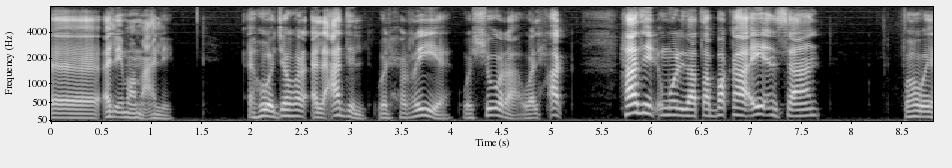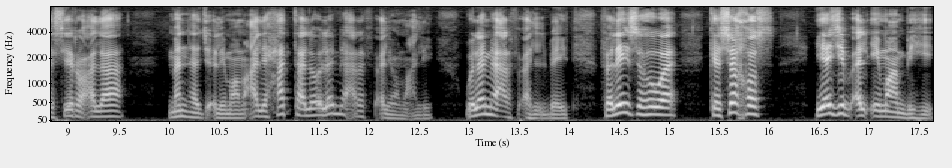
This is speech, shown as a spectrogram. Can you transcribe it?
آه، الإمام علي. هو جوهر العدل والحرية والشورى والحق. هذه الأمور إذا طبقها أي إنسان فهو يسير على منهج الإمام علي حتى لو لم يعرف الإمام علي ولم يعرف أهل البيت. فليس هو كشخص يجب الإيمان به.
